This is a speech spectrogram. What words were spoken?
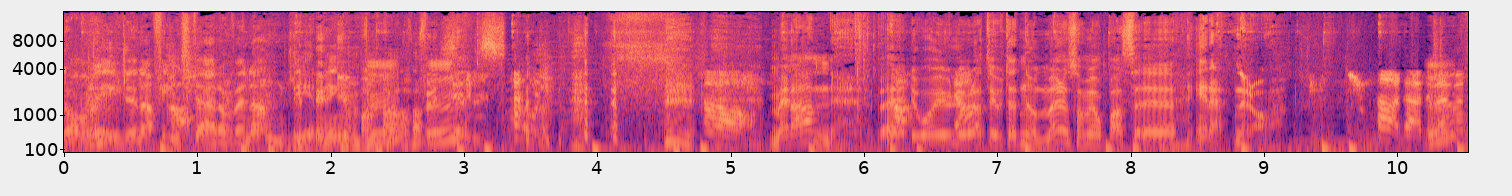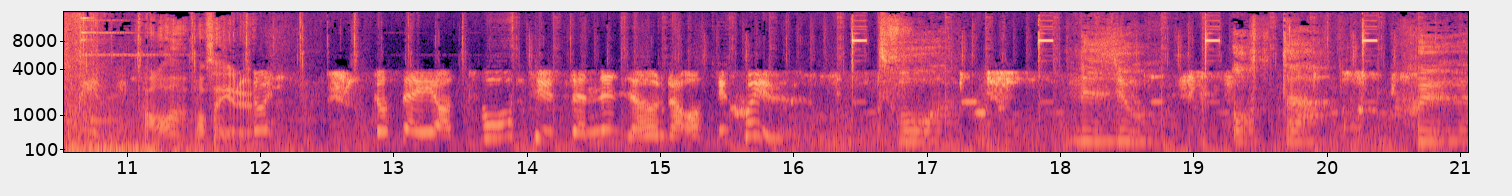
de reglerna finns där av en anledning. Ja, precis. Ja. Men Ann, eh, du har ju lurat ut ett nummer som vi hoppas eh, är rätt nu då. ja, det hade väl varit trevligt. Ja, vad säger du? Då, då säger jag 2987. två, nio, åtta, sju.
